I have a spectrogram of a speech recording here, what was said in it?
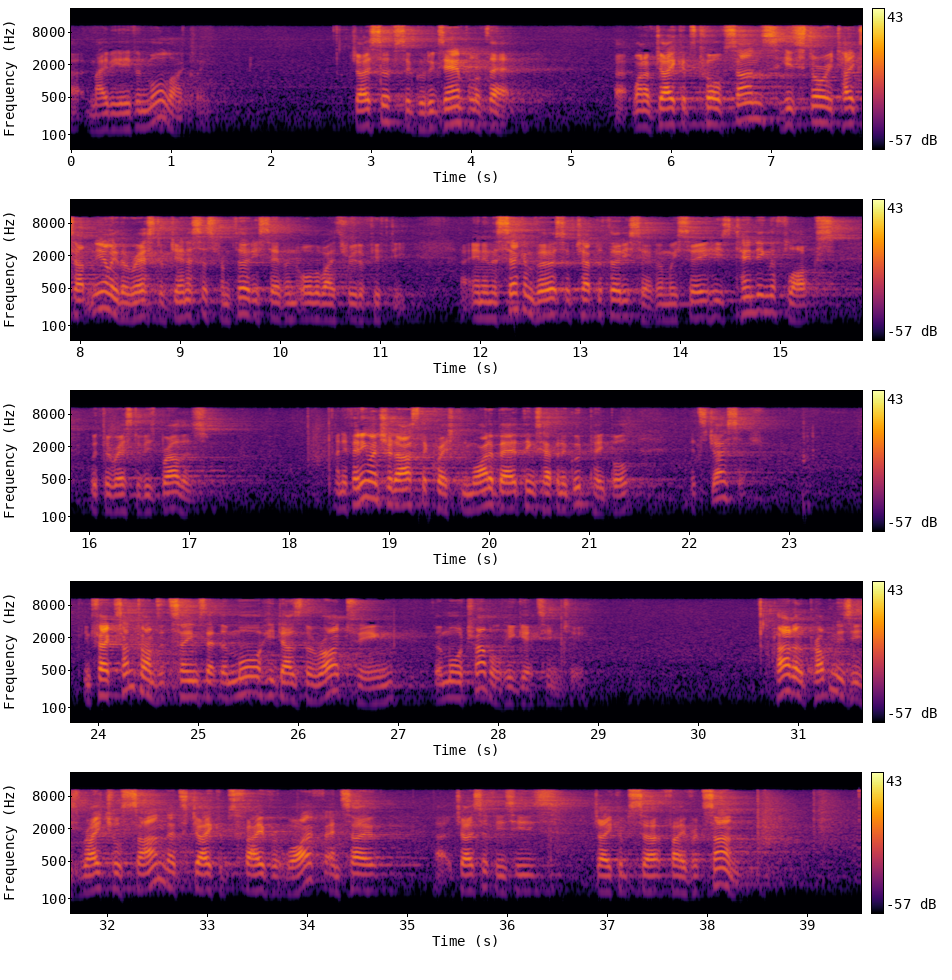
Uh, maybe even more likely. Joseph's a good example of that. Uh, one of Jacob's 12 sons, his story takes up nearly the rest of Genesis from 37 all the way through to 50. Uh, and in the second verse of chapter 37, we see he's tending the flocks with the rest of his brothers. And if anyone should ask the question, why do bad things happen to good people? It's Joseph. In fact, sometimes it seems that the more he does the right thing, the more trouble he gets into. Part of the problem is he's Rachel's son, that's Jacob's favourite wife, and so uh, Joseph is his Jacob's uh, favourite son,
